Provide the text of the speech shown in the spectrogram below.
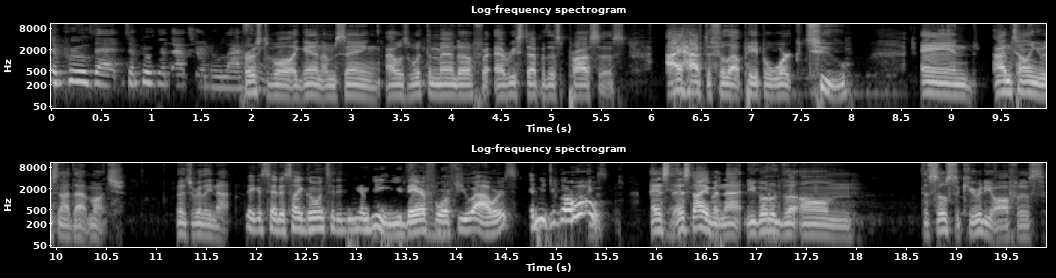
to prove that to prove that that's her new last First name. of all, again, I'm saying I was with Amanda for every step of this process. I have to fill out paperwork too, and I'm telling you, it's not that much. It's really not. nigga said, it's like going to the DMV. You're there for a few hours and then you go home. It's it's not even that. You go to the um the Social Security office.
